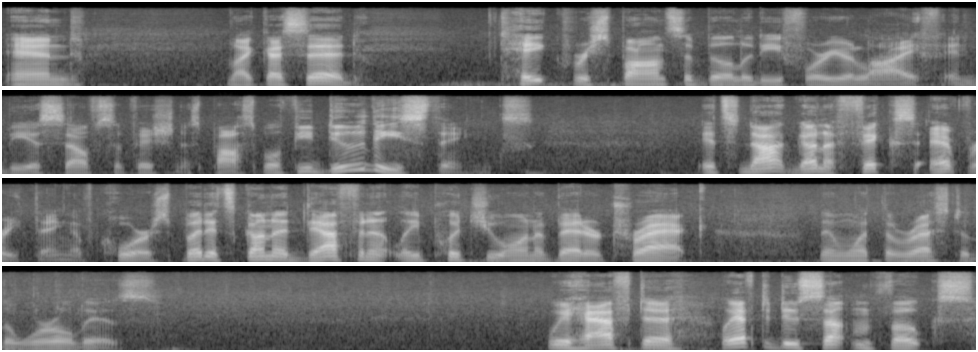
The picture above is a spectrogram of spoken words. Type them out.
And like I said, take responsibility for your life and be as self sufficient as possible. If you do these things, it's not going to fix everything, of course, but it's going to definitely put you on a better track than what the rest of the world is. We have to we have to do something, folks.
